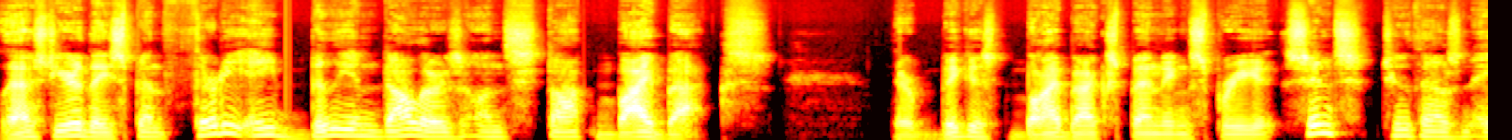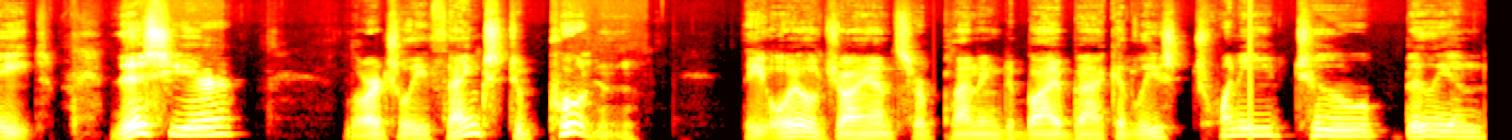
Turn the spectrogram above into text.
Last year, they spent $38 billion on stock buybacks, their biggest buyback spending spree since 2008. This year, largely thanks to Putin, the oil giants are planning to buy back at least $22 billion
